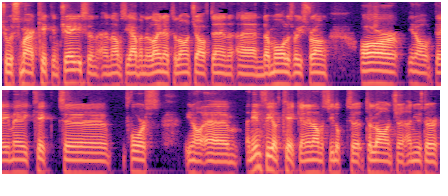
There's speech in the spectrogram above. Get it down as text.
through a smart kick and chase and, and obviously having a line out to launch off then and their maul is very strong or you know they may kick to force you know, um, an infield kick, and then obviously look to, to launch and, and, use their,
